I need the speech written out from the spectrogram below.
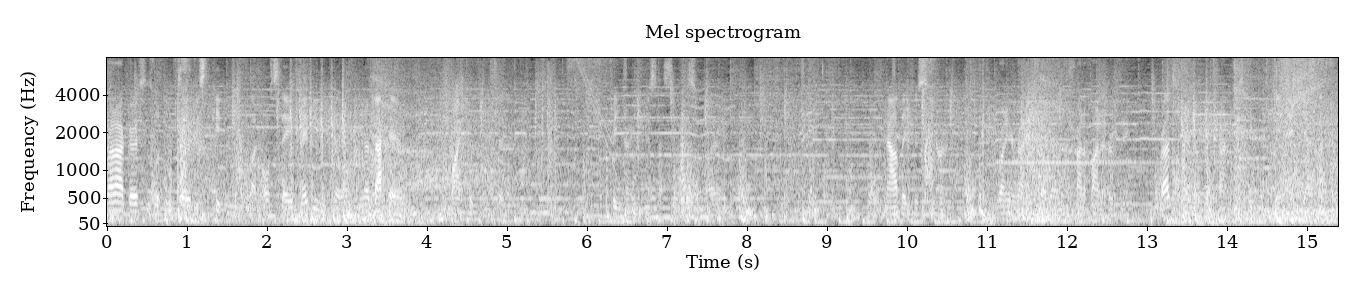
right now Ghost is looking for just him like off stage, maybe even kill him. You know, back air might him but you know, just to. Now they just, you know, running around each other, trying to find opening. Brad's trying to game and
